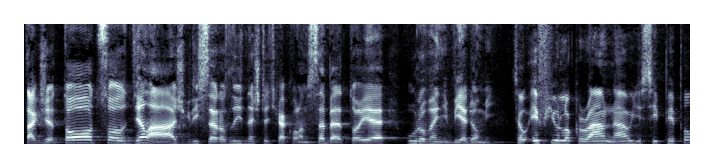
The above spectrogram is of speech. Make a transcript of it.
Takže to, co děláš, když se rozlídneš teďka kolem sebe, to je úroveň vědomí. So if you look around now, you see people,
